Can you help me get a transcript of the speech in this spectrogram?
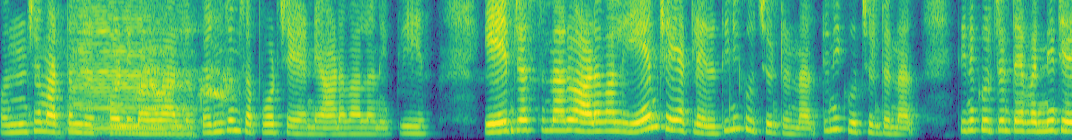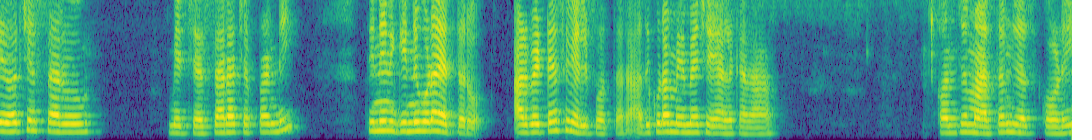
కొంచెం అర్థం చేసుకోండి మగవాళ్ళు. కొంచెం సపోర్ట్ చేయండి ఆడవాళ్ళని ప్లీజ్. ఏం చేస్తున్నారు? ఆడవాళ్ళు ఏం చేయట్లేదు. తిని కూర్చుంటున్నారు. తిని కూర్చుంటున్నారు. తిని కూర్చుంటే ఇవన్నీ చే ఎవరు చేస్తారు? మీరు చేస్తారా చెప్పండి. తిని గిన్నె కూడా ఎత్తరు. ఆడబెట్టేసి వెళ్ళిపోతారు. అది కూడా మేమే చేయాలి కదా. కొంచెం అర్థం చేసుకొని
